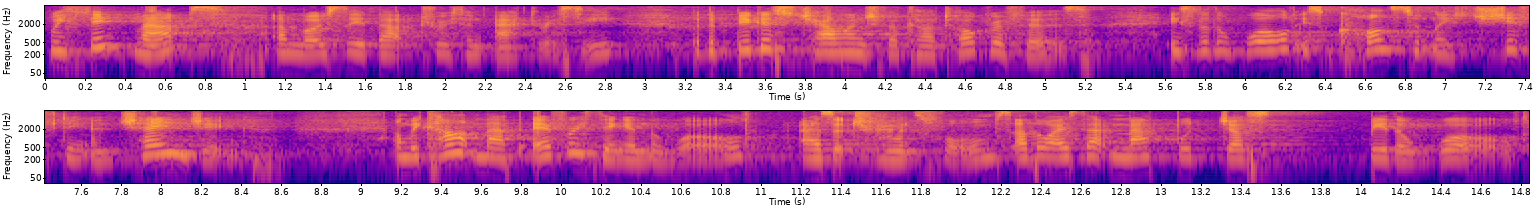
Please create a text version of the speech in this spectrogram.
We think maps are mostly about truth and accuracy, but the biggest challenge for cartographers is that the world is constantly shifting and changing. And we can't map everything in the world as it transforms, otherwise, that map would just be the world.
